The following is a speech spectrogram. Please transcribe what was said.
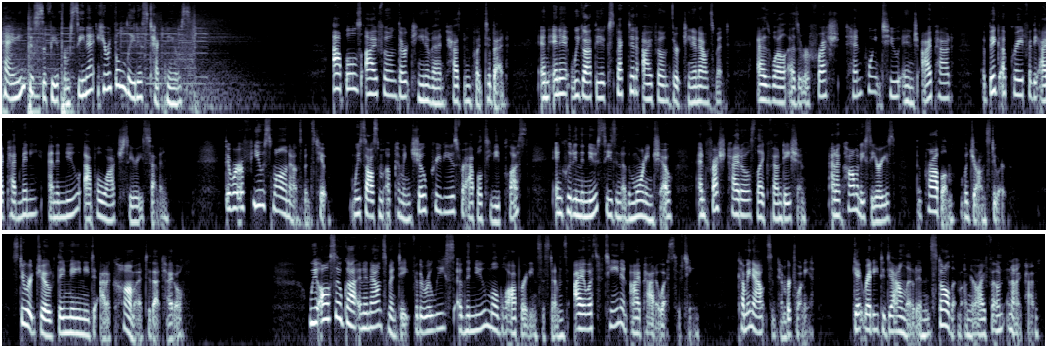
Hey, this is Sophia from CNET here with the latest tech news. Apple's iPhone 13 event has been put to bed, and in it we got the expected iPhone 13 announcement, as well as a refreshed 10.2 inch iPad, a big upgrade for the iPad mini, and a new Apple Watch Series 7. There were a few small announcements too. We saw some upcoming show previews for Apple TV Plus, including the new season of The Morning Show, and fresh titles like Foundation, and a comedy series, The Problem with Jon Stewart. Stewart joked they may need to add a comma to that title. We also got an announcement date for the release of the new mobile operating systems, iOS 15 and iPad OS 15, coming out September 20th. Get ready to download and install them on your iPhone and iPad.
